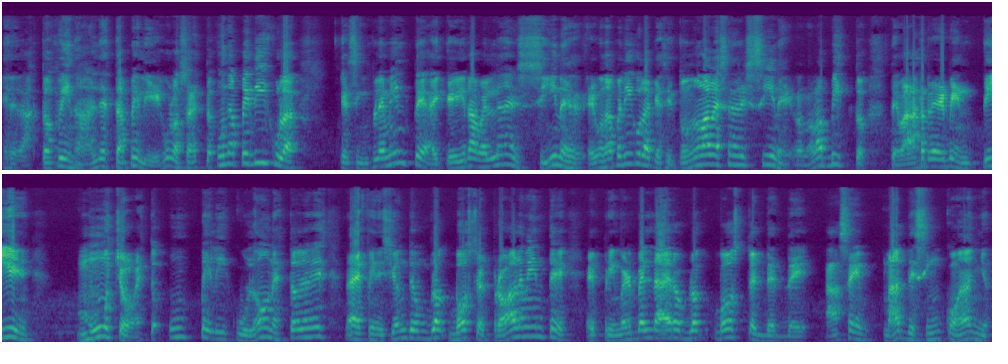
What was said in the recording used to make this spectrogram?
El acto final de esta película. O sea, esto es una película que simplemente hay que ir a verla en el cine. Es una película que si tú no la ves en el cine o no la has visto, te vas a arrepentir mucho. Esto es un peliculón. Esto es la definición de un blockbuster. Probablemente el primer verdadero blockbuster desde hace más de 5 años.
